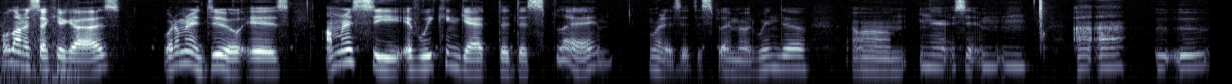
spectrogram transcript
Hold on a sec here, guys. What I'm going to do is I'm going to see if we can get the display. What is it? Display mode window. Um, is it, mm, mm, uh, uh, ooh, ooh.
